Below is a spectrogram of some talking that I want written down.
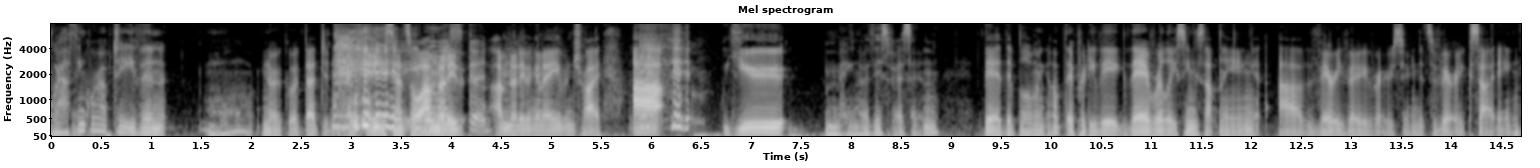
well, I think we're up to even more no good. That didn't make any sense. or I'm not even. good. I'm not even going to even try. Uh, you may know this person. They're they're blowing up. They're pretty big. They're releasing something uh, very very very soon. It's very exciting.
